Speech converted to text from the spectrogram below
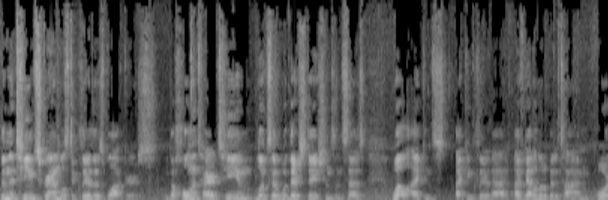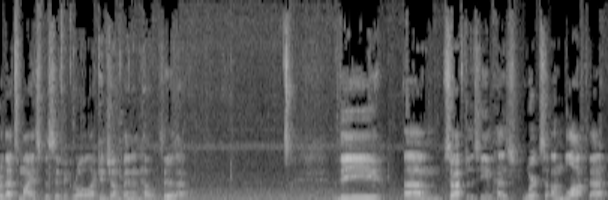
Then the team scrambles to clear those blockers. The whole entire team looks at their stations and says, well, I can, I can clear that. I've got a little bit of time, or that's my specific role. I can jump in and help clear that. The, um, so after the team has worked to unblock that,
